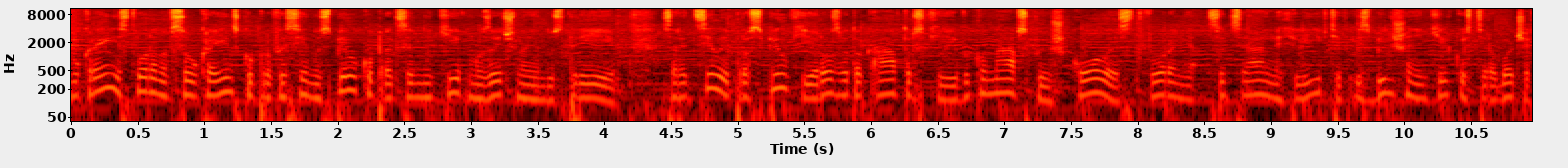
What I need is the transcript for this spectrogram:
В Україні створено всеукраїнську професійну спілку працівників музичної індустрії. Серед цілей профспілки є розвиток авторської і виконавської школи, створення соціальних ліфтів і збільшення кількості робочих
